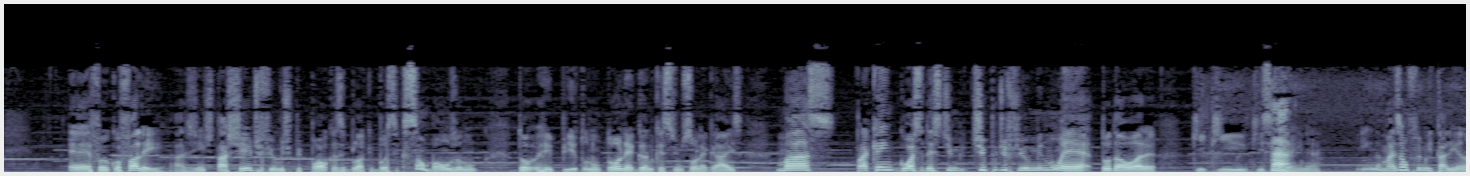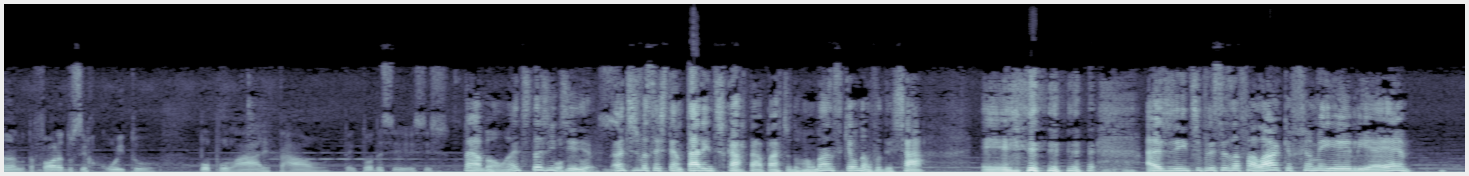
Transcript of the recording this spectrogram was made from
é, foi o que eu falei. A gente tá cheio de filmes pipocas e blockbusters que são bons, eu não tô, repito, não tô negando que esses filmes são legais, mas para quem gosta desse tipo de filme, não é toda hora que, que, que se tá. tem, né? E ainda mais é um filme italiano, tá fora do circuito popular e tal. Tem todo esse, esses. Tá bom. Antes da gente. Antes de vocês tentarem descartar a parte do romance, que eu não vou deixar. É... a gente precisa falar que o filme ele é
